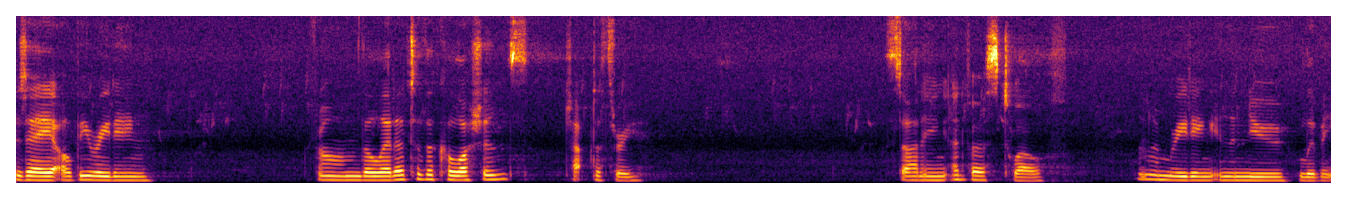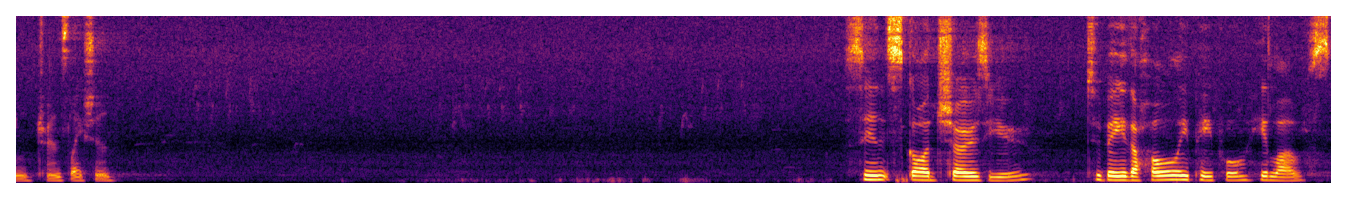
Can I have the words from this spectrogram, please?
Today I'll be reading from the letter to the Colossians, chapter 3, starting at verse 12. And I'm reading in the New Living Translation. Since God chose you to be the holy people He loves,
